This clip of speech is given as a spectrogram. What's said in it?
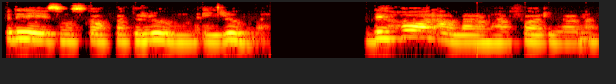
För det är ju som att skapa ett rum i rummet. Det har alla de här fördelarna.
